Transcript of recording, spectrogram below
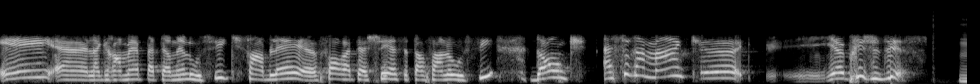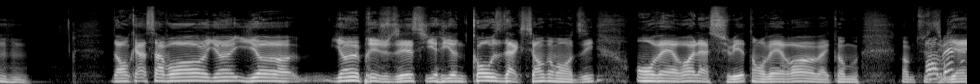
et euh, la grand-mère paternelle aussi, qui semblait euh, fort attachée à cet enfant-là aussi. Donc, assurément que il y a un préjudice. Mhm. Donc, à savoir, il y a, il y a- il y a un préjudice, il y a, il y a une cause d'action, comme on dit. On verra la suite, on verra, ben, comme, comme tu On dis bien,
